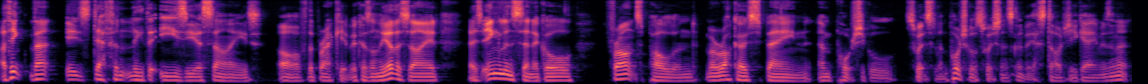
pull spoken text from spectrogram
I think that is definitely the easier side of the bracket because on the other side, there's England, Senegal, France, Poland, Morocco, Spain, and Portugal, Switzerland. Portugal, Switzerland's going to be a stodgy game, isn't it?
